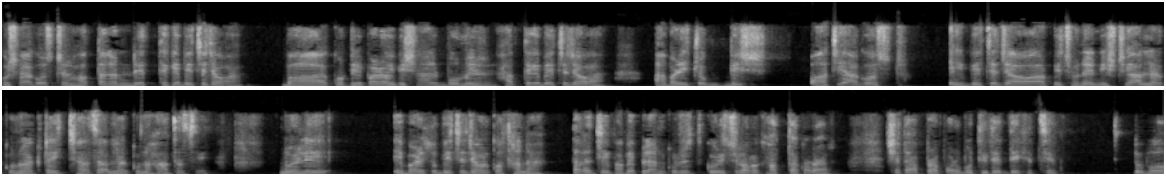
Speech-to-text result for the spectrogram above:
কুশা আগস্টের হত্যাকাণ্ডের থেকে বেঁচে যাওয়া বা কটিরপাড়া ওই বিশাল বোমের হাত থেকে বেঁচে যাওয়া, আবার এই চব্বিশ পাঁচই আগস্ট এই বেঁচে যাওয়া পিছনে নিশ্চয়ই আল্লাহর কোনো একটা ইচ্ছা আছে, আল্লাহর কোনো হাত আছে। নইলে এবারে তো বেঁচে যাওয়ার কথা না। তারা যেভাবে প্ল্যান করেছিল আমাকে হত্যা করার, সেটা আপনারা পরবর্তীতে দেখেছেন। তবুও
